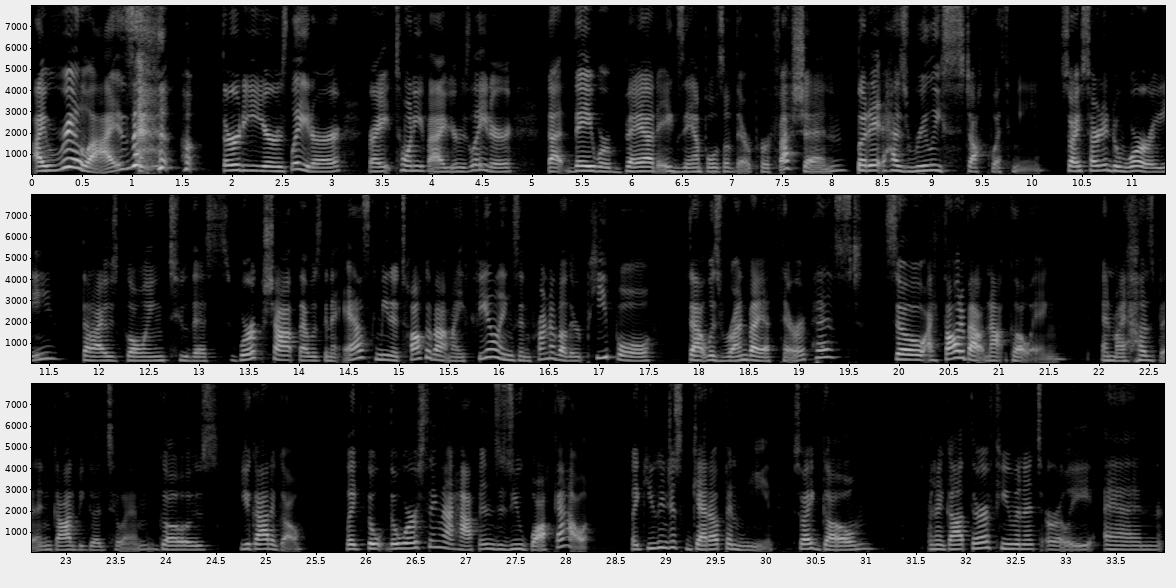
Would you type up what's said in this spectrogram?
I realize 30 years later, right, 25 years later, that they were bad examples of their profession, but it has really stuck with me. So I started to worry that I was going to this workshop that was going to ask me to talk about my feelings in front of other people that was run by a therapist. So I thought about not going. And my husband, God be good to him, goes, You got to go. Like the, the worst thing that happens is you walk out. Like you can just get up and leave. So I go and I got there a few minutes early and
